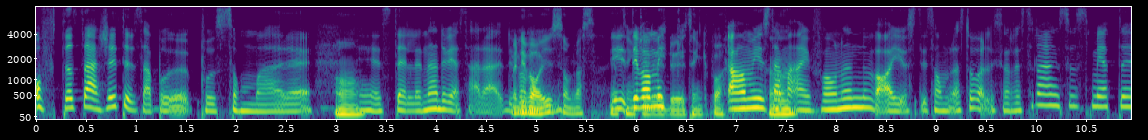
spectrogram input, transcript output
ofta, särskilt typ så på, på ja. sommarställena, du vet så här. Men det var ju i somras. Jag det- det var mycket- du tänker på. Ja, men just det här med iPhonen var just i somras. Då var det liksom restaurang, så smet eh,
